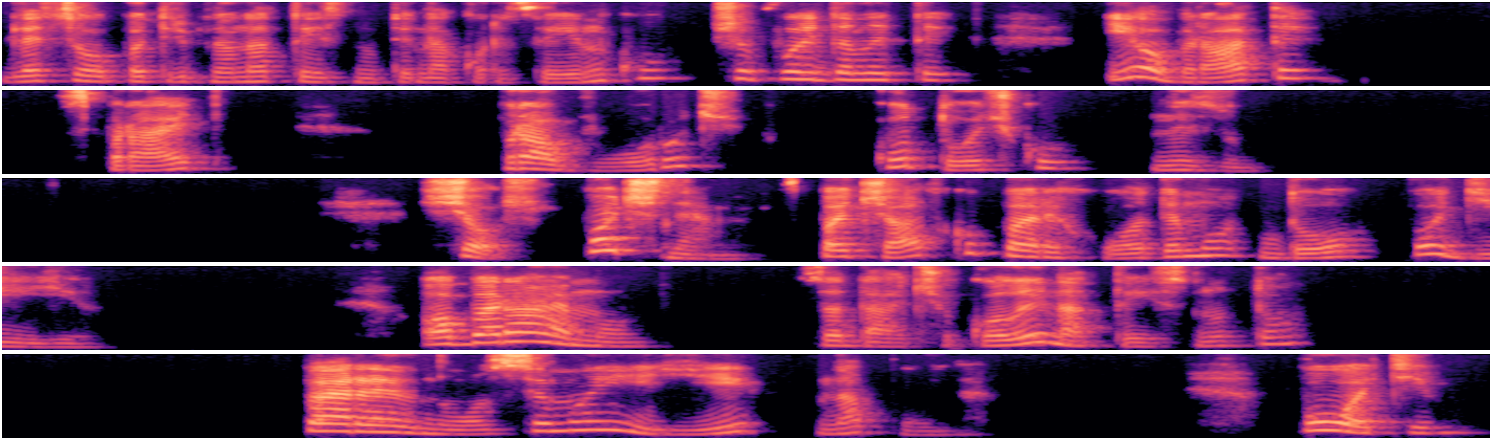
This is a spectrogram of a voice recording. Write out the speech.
Для цього потрібно натиснути на корзинку, щоб видалити, і обрати спрайт праворуч куточку внизу. Що ж, почнемо. Спочатку переходимо до події. Обираємо задачу, коли натиснуто, переносимо її на поле. Потім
